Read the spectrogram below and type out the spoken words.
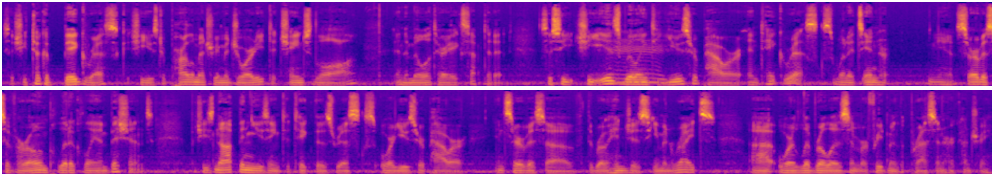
So she took a big risk. She used her parliamentary majority to change the law, and the military accepted it. So she, she is willing to mm. use her power and take risks when it's in her, you know, service of her own political ambitions, but she's not been using to take those risks or use her power in service of the Rohingyas' human rights uh, or liberalism or freedom of the press in her country.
